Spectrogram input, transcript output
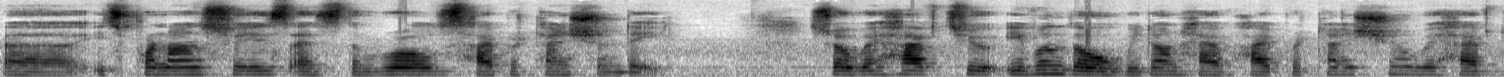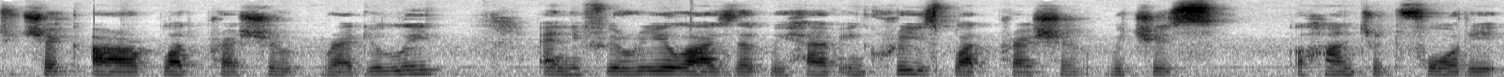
uh, it's pronounced as the World's Hypertension Day. So we have to, even though we don't have hypertension, we have to check our blood pressure regularly. And if we realize that we have increased blood pressure, which is 140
